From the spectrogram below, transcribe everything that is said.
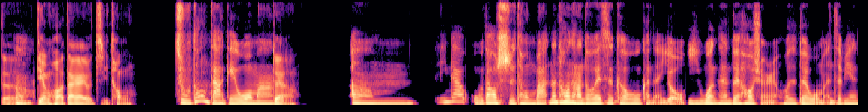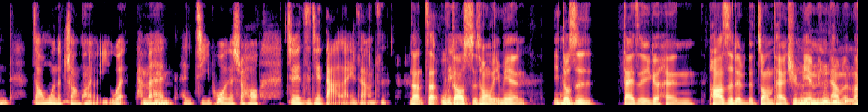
的电话大概有几通？主动打给我吗？对啊。嗯，应该五到十通吧。那通常都会是客户可能有疑问，可能对候选人或者对我们这边招募的状况有疑问，他们很很急迫的时候，就会直接打来这样子。那在五到十通里面，你都是带着一个很 positive 的状态去面临他们吗？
